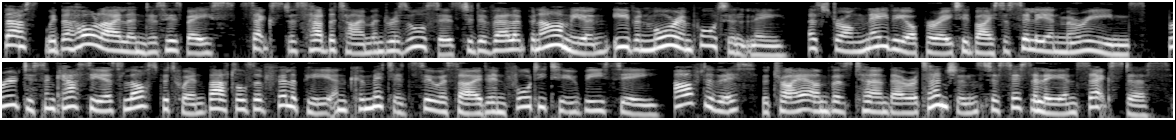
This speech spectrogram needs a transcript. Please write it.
Thus, with the whole island as his base, Sextus had the time and resources to develop an army and, even more importantly, a strong navy operated by Sicilian marines. Brutus and Cassius lost the twin battles of Philippi and committed suicide in 42 BC. After this, the triumvirs turned their attentions to Sicily and Sextus.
